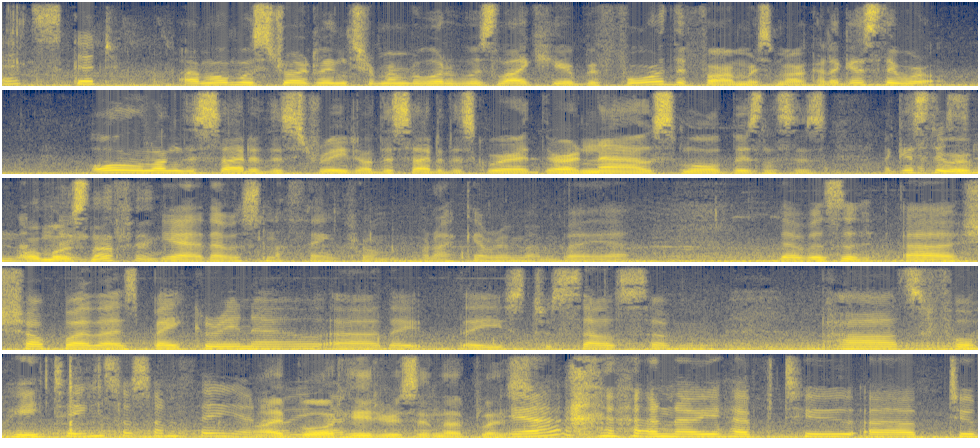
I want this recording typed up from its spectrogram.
It's good. I'm almost struggling to remember what it was like here before the farmers market. I guess they were all along the side of the street or the side of the square, there are now small businesses. I guess there, were nothing. almost nothing. Yeah, there was nothing from what I can remember. Yeah, There was a, a shop where there's bakery now. Uh, they they used to sell some parts for heatings or something. I bought have, heaters in that place. Yeah, and now you have two uh, two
